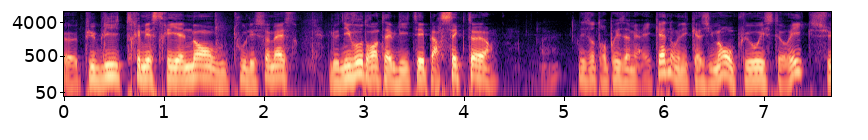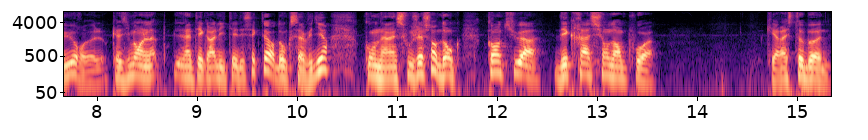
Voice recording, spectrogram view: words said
euh, publie trimestriellement ou tous les semestres le niveau de rentabilité par secteur les entreprises américaines, on est quasiment au plus haut historique sur euh, quasiment l'intégralité des secteurs. Donc ça veut dire qu'on a un sous-jacent. Donc quand tu as des créations d'emplois qui restent bonnes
